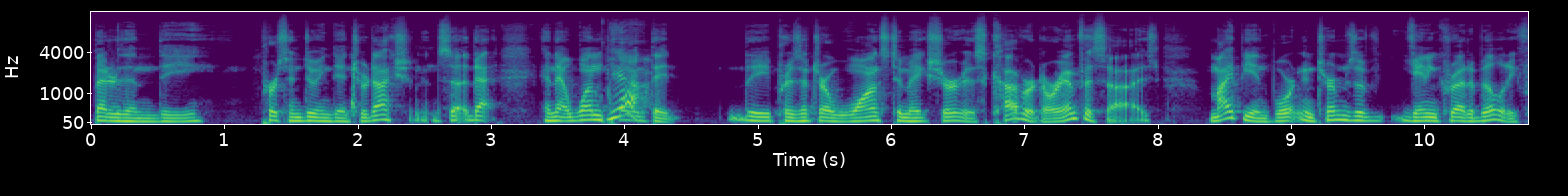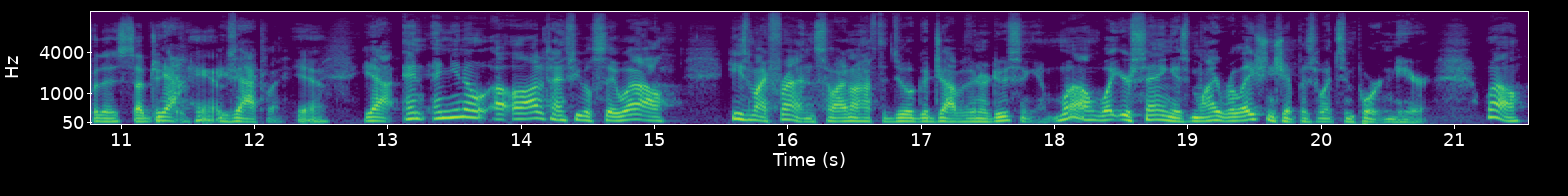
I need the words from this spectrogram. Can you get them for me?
better than the person doing the introduction. And so that, and that one point yeah. that the presenter wants to make sure is covered or emphasized might be important in terms of gaining credibility for the subject yeah, at hand. Exactly. Yeah. Yeah. And, and, you know, a, a lot of times people say, well, he's my friend, so I don't have to do a good job of introducing him. Well, what you're saying is my relationship is what's important here. Well,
